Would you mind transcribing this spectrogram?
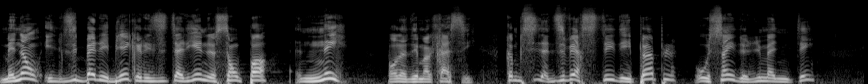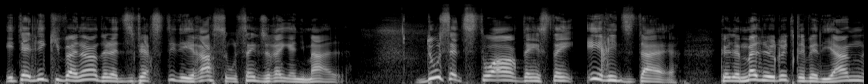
Mais non, il dit bel et bien que les Italiens ne sont pas nés pour la démocratie, comme si la diversité des peuples au sein de l'humanité était l'équivalent de la diversité des races au sein du règne animal. D'où cette histoire d'instinct héréditaire que le malheureux Trevelyan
